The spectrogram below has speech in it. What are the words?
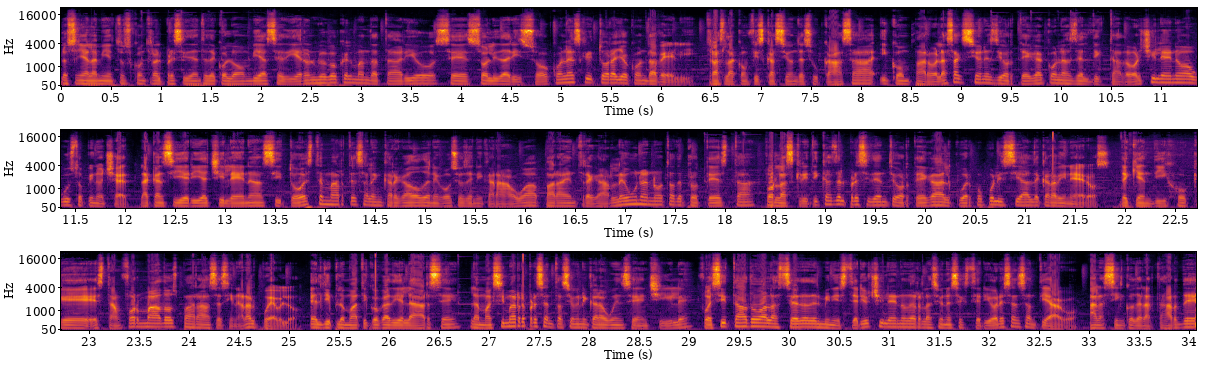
Los señalamientos contra el presidente de Colombia se dieron luego que el mandatario se solidarizó con la escritora Yoconda Belli tras la confiscación de su casa y comparó las acciones de Ortega con las del dictador chileno Augusto Pinochet. La Cancillería chilena citó este martes al encargado de negocios de Nicaragua para entregarle una nota de protesta por las críticas del presidente Ortega al cuerpo policial de carabineros, de quien dijo que están formados para asesinar al pueblo. El diplomático Gadiel Arce, la máxima representación nicaragüense en Chile, fue citado a la sede del Ministerio chileno de Relaciones Exteriores en Santiago a las 5 de la tarde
